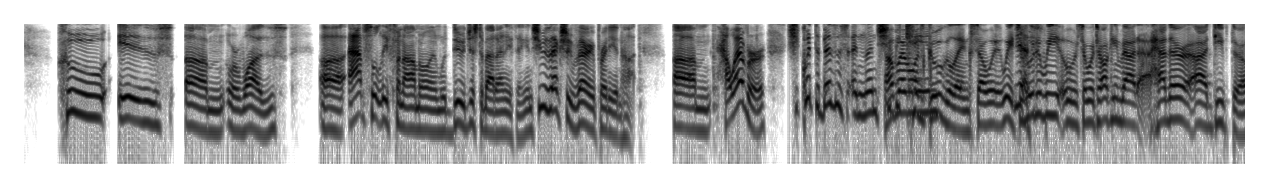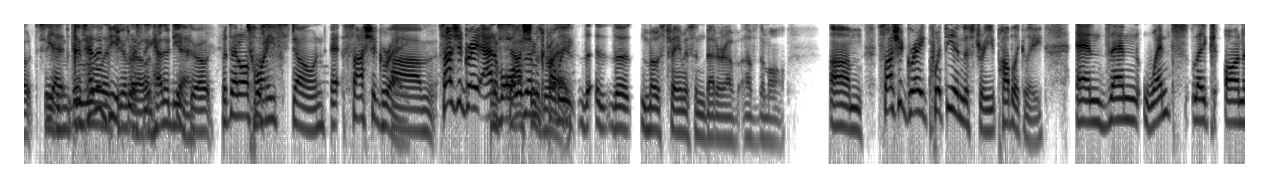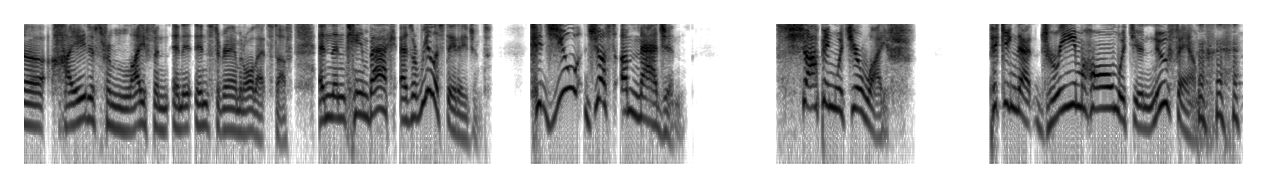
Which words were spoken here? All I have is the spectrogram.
who is um or was uh absolutely phenomenal and would do just about anything. And she was actually very pretty and hot. Um, however, she quit the business and then she I hope became. everyone's googling. So wait, wait, so Yes. who do we? So we're talking about Heather uh, Deep Throat. So Yeah, there's Heather Deep Throat. listening. Heather Deep Yeah. Throat, but then also Twenty Stone. uh, Sasha Grey. Um, Sasha Grey, out of all of them, Sasha is probably the, the most famous and better of, of them all. Um, Sasha Grey quit the industry publicly and then went like on a hiatus from life and, and Instagram and all that stuff, and then came back as a real estate agent. Could you just imagine shopping with your wife, picking that dream home with your new family?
